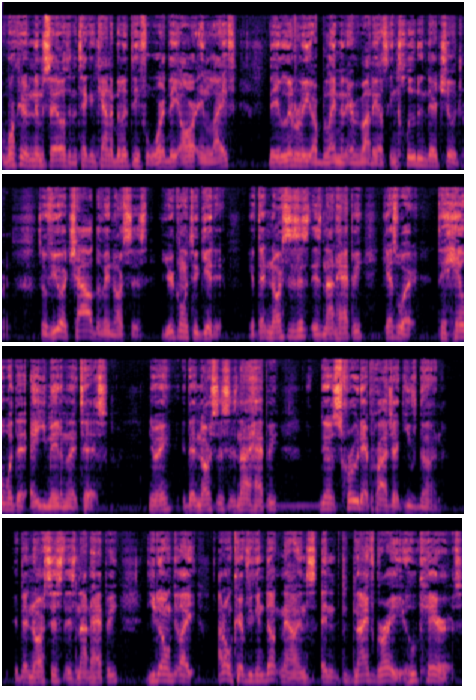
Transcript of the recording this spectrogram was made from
working on themselves and taking accountability for where they are in life, they literally are blaming everybody else, including their children. So if you're a child of a narcissist, you're going to get it. If that narcissist is not happy, guess what? To hell with that A you made on that test. You know what I mean? If that narcissist is not happy, you know, screw that project you've done. If that narcissist is not happy, you don't get like, I don't care if you can dunk now in, in ninth grade. Who cares?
